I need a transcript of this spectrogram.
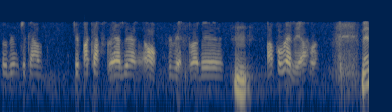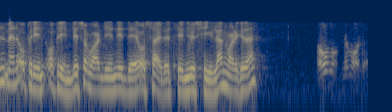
så du inte kan köpa kaffe eller ja, du vet vad det, Mm. man får välja. Men, men opprinnelig så var din idé å seile til New Zealand, var det ikke det? Jo, det var det.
